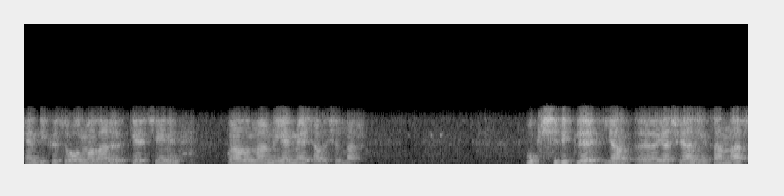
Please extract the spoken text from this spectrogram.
kendi kötü olmaları gerçeğinin bunalımlarını yenmeye çalışırlar. Bu kişilikle e, yaşayan insanlar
